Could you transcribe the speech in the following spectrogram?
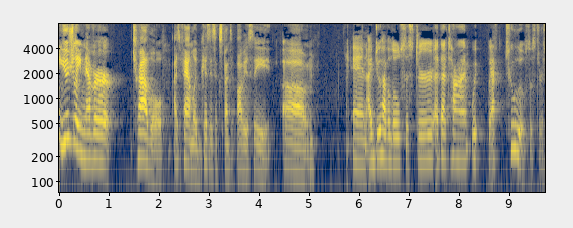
usually never travel as a family because it's expensive, obviously. Um, and I do have a little sister at that time. We we have two little sisters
